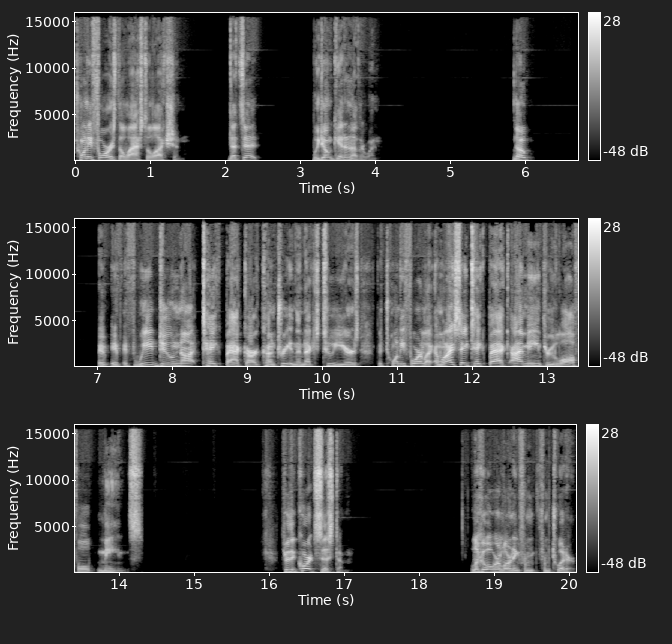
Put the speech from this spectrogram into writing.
24 is the last election. That's it. We don't get another one. Nope. If, if, we do not take back our country in the next two years, the 24 and when I say take back, I mean through lawful means, through the court system. Look at what we're learning from, from Twitter.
